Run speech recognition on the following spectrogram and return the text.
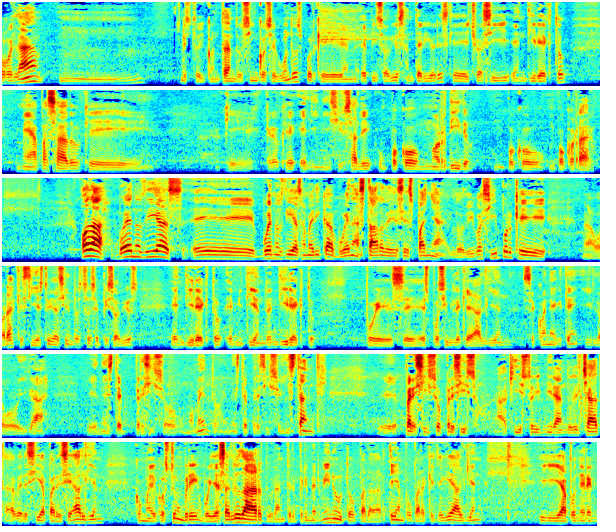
Hola, mm, estoy contando cinco segundos porque en episodios anteriores que he hecho así en directo me ha pasado que, que creo que el inicio sale un poco mordido, un poco, un poco raro. Hola, buenos días, eh, buenos días América, buenas tardes España. Lo digo así porque ahora que sí estoy haciendo estos episodios en directo, emitiendo en directo, pues eh, es posible que alguien se conecte y lo oiga en este preciso momento, en este preciso instante. Eh, preciso, preciso. Aquí estoy mirando el chat a ver si aparece alguien. Como de costumbre, voy a saludar durante el primer minuto para dar tiempo para que llegue alguien y a poner en,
